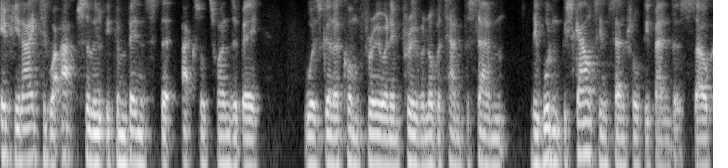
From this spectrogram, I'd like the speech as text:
If United were absolutely convinced that Axel Tuanzebe was going to come through and improve another 10%, they wouldn't be scouting central defenders. So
